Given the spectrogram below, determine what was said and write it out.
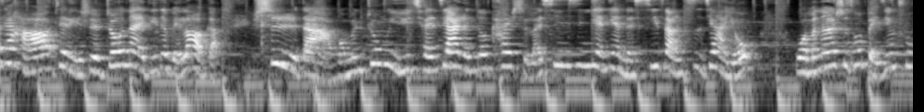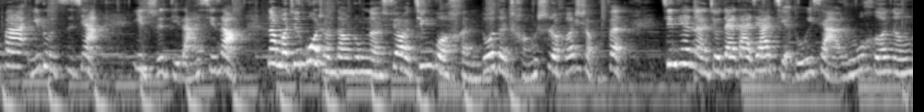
大家好，这里是周奈迪的 Vlog。是的，我们终于全家人都开始了心心念念的西藏自驾游。我们呢是从北京出发，一路自驾，一直抵达西藏。那么这过程当中呢，需要经过很多的城市和省份。今天呢，就带大家解读一下如何能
